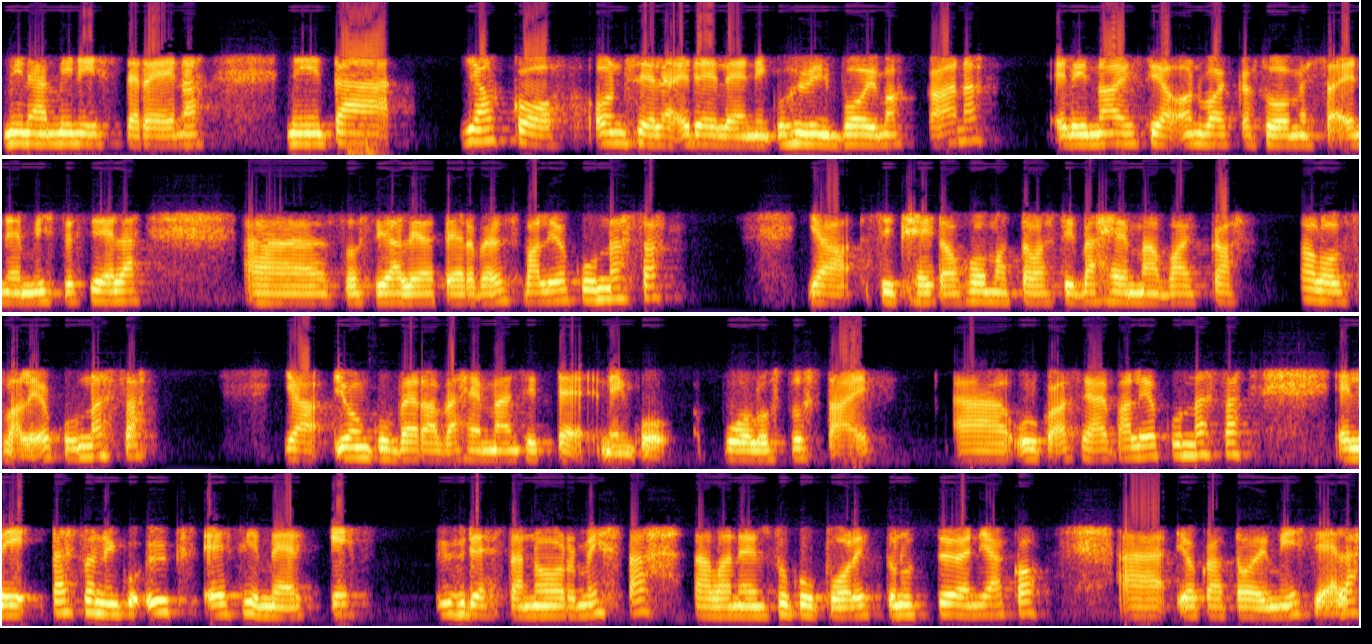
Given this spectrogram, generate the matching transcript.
minä ministereinä, niin tämä jako on siellä edelleen niin kuin hyvin voimakkaana. Eli naisia on vaikka Suomessa enemmistö siellä ää, sosiaali- ja terveysvaliokunnassa. Ja sitten heitä on huomattavasti vähemmän vaikka talousvaliokunnassa. Ja jonkun verran vähemmän sitten niin kuin puolustus- tai ulkoasiainvaliokunnassa. Eli tässä on niin kuin yksi esimerkki yhdestä normista, tällainen sukupuolittunut työnjako, ää, joka toimii siellä.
